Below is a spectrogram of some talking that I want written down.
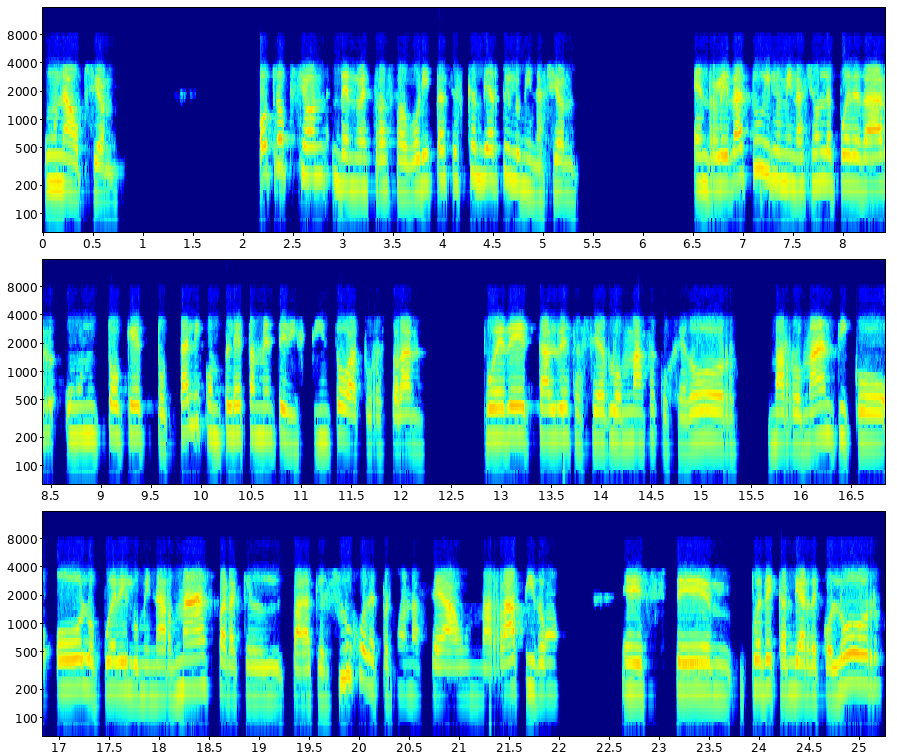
una opción. Otra opción de nuestras favoritas es cambiar tu iluminación en realidad tu iluminación le puede dar un toque total y completamente distinto a tu restaurante. Puede tal vez hacerlo más acogedor, más romántico o lo puede iluminar más para que el, para que el flujo de personas sea aún más rápido. Este, puede cambiar de color,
